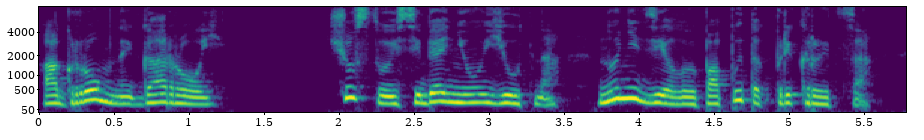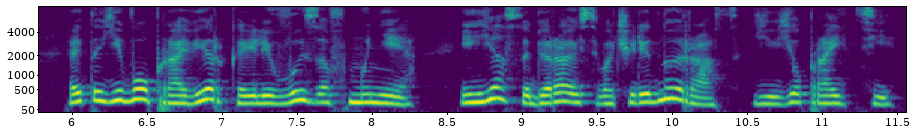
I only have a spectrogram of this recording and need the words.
огромной горой. Чувствую себя неуютно, но не делаю попыток прикрыться. Это его проверка или вызов мне, и я собираюсь в очередной раз ее пройти.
